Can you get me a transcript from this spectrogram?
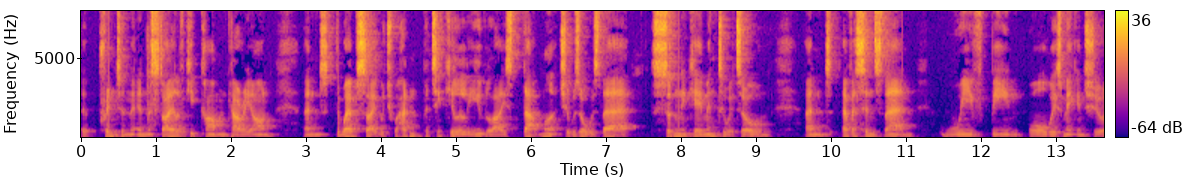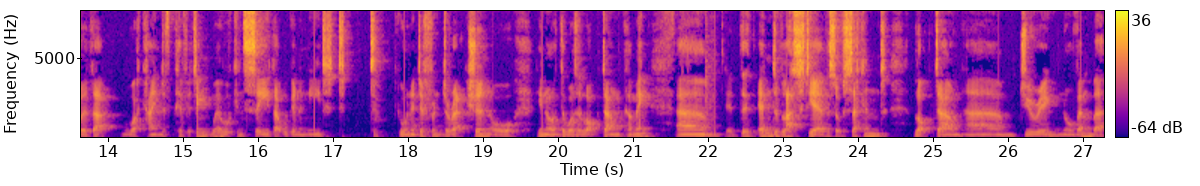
of print in the, in the style of keep calm and carry on. And the website, which we hadn't particularly utilized that much, it was always there, suddenly came into its own. And ever since then, we've been always making sure that we're kind of pivoting where we can see that we're going to need to, to go in a different direction or you know there was a lockdown coming um, at the end of last year the sort of second lockdown um, during november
